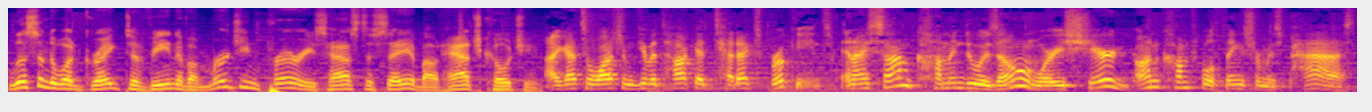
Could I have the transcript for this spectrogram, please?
Listen to what Greg Tehven of Emerging Prairies has to say about Hatch coaching. I got to watch him give a talk at TEDx Brookings, and I saw him come into his own where he shared uncomfortable things from his past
